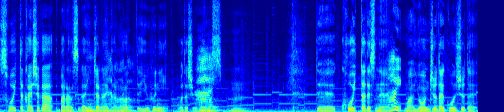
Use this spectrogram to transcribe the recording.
そういった会社がバランスがいいんじゃないかうんなっていうふうに私思います。うん、でこういったですね、はい。まあ、40代50代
